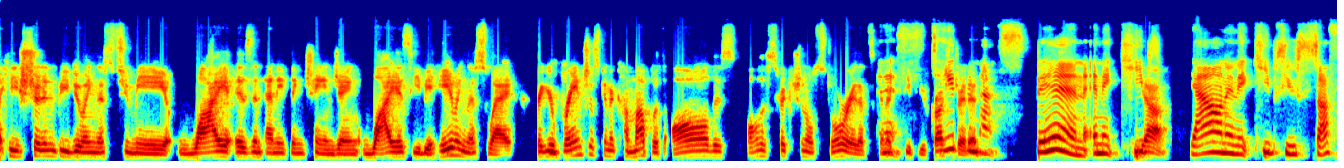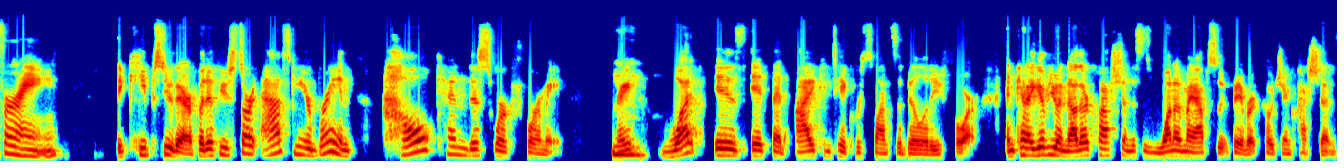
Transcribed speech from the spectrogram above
he shouldn't be doing this to me. Why isn't anything changing? Why is he behaving this way? But your brain's just going to come up with all this, all this fictional story that's going to keep you stays in frustrated. that spin and it keeps Yeah, you down and it keeps you suffering. it keeps you there. But if you start asking your brain, how can this work for me? Right? Mhm. What is it that I can take responsibility for? And can I give you another question? This is one of my absolute favorite coaching questions.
